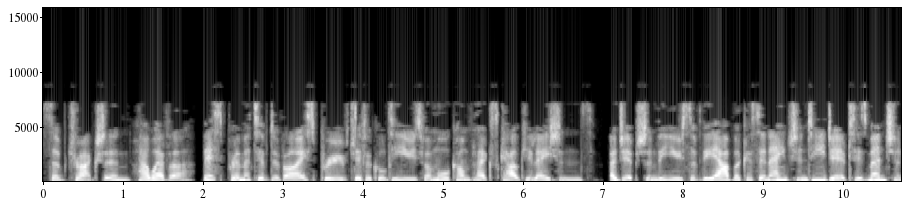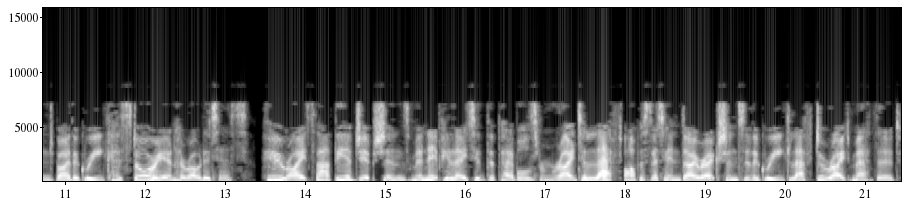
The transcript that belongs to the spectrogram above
subtraction. However, this primitive device proved difficult to use for more complex calculations. Egyptian The use of the abacus in ancient Egypt is mentioned by the Greek historian Herodotus who writes that the Egyptians manipulated the pebbles from right to left, opposite in direction to the Greek left-to-right method.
